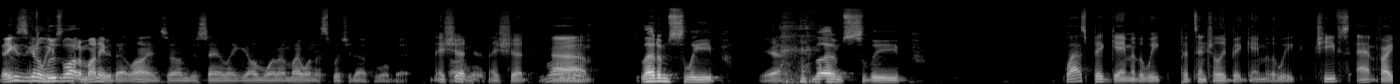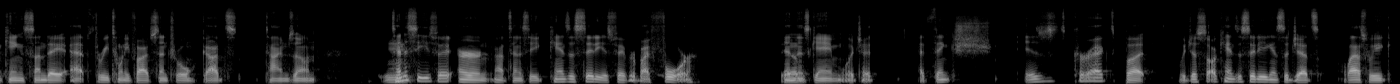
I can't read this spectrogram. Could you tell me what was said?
Vegas is It's going to lose a lot of money with that line, so I'm just saying, like y'all want to might want to switch it up a little bit. They should. yes. They should. Um, Let them sleep. Yeah, Let them sleep. last big game of the week, potentially big game of the week. Chiefs at Vikings Sunday at 325 Central, God's time zone. Mm. Tennessee's fa- or not Tennessee, Kansas City is favored by four in this game, which I I think sh- is correct, but we just saw Kansas City against the Jets last week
